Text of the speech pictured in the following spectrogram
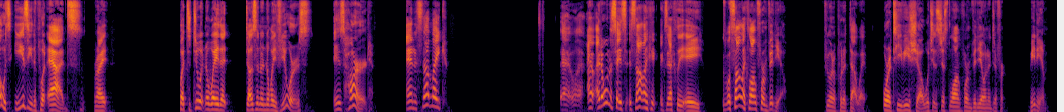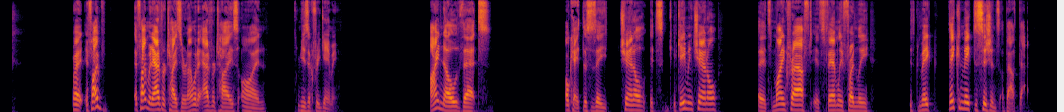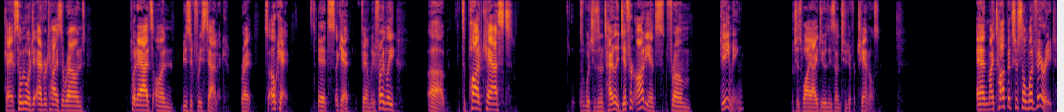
Oh, it's easy to put ads, right? But to do it in a way that doesn't annoy viewers is hard. And it's not like uh, I, I don't want to say it's, it's not like exactly a well, it's not like long form video, if you want to put it that way, or a TV show, which is just long form video in a different medium. Right? If I'm if I'm an advertiser and I want to advertise on music free gaming, I know that okay, this is a channel, it's a gaming channel, it's Minecraft, it's family friendly. It make they can make decisions about that. Okay, if someone wanted to advertise around, put ads on music free static, right? So okay, it's again family friendly. Uh, it's a podcast, which is an entirely different audience from gaming, which is why I do these on two different channels. And my topics are somewhat varied.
